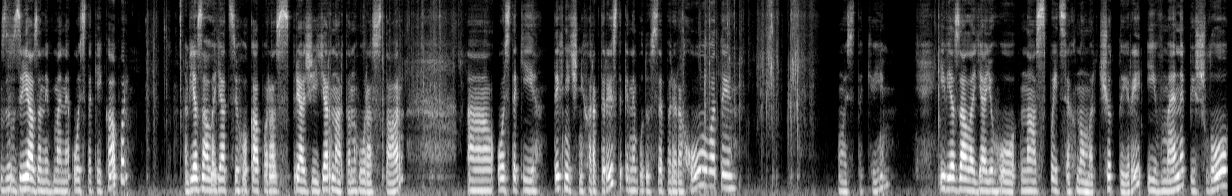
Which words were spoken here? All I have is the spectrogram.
зв'язаний в мене ось такий капор. В'язала я цього капора з пряжі Ярнар Тангура Star. Е, ось такі технічні характеристики, не буду все перераховувати. Ось такий. І в'язала я його на спицях номер 4 і в мене пішло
